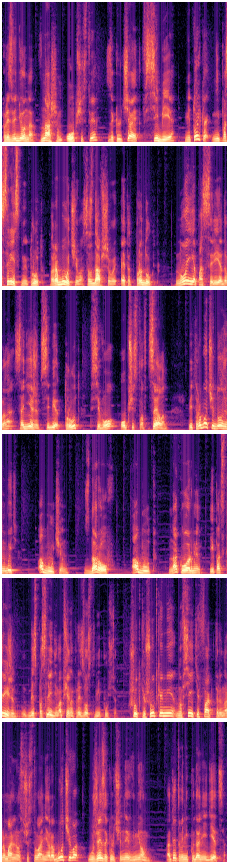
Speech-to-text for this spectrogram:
произведенная в нашем обществе, заключает в себе не только непосредственный труд рабочего, создавшего этот продукт, но и опосредованно содержит в себе труд всего общества в целом. Ведь рабочий должен быть обучен, здоров, обут, накормлен и подстрижен. Без последнего вообще на производство не пустят. Шутки шутками, но все эти факторы нормального существования рабочего уже заключены в нем. От этого никуда не деться.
